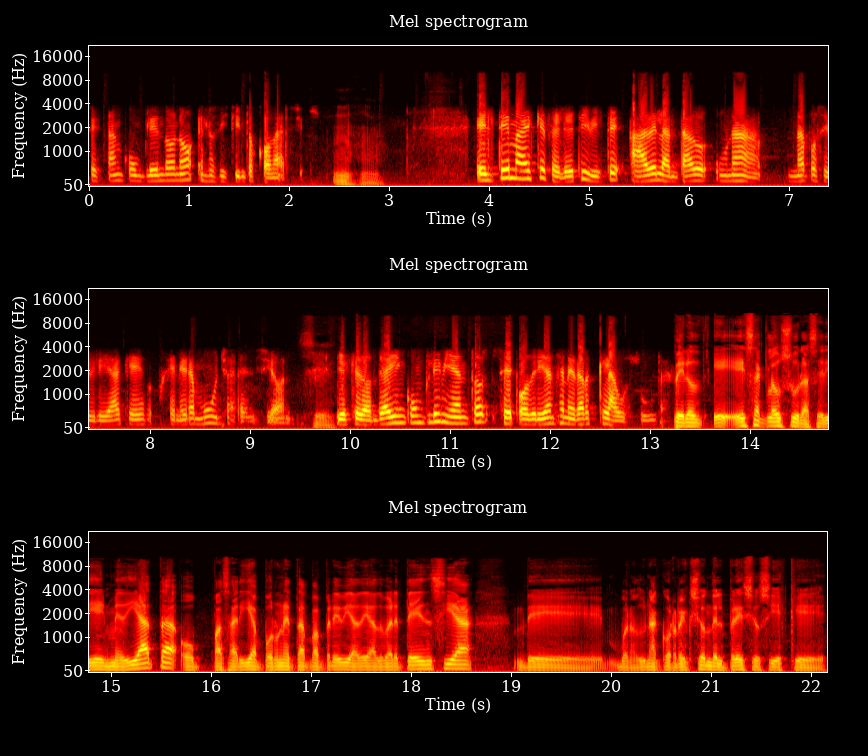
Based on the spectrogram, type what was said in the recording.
se están cumpliendo o no en los distintos comercios. El tema es que Feletti, viste, ha adelantado una, una posibilidad que genera mucha tensión. Y es que donde hay incumplimientos se podrían generar clausuras. Pero eh, esa clausura sería inmediata o pasaría por una etapa previa de advertencia de bueno de una corrección del precio si es que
